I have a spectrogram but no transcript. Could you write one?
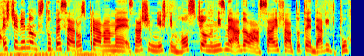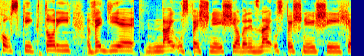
Ešte v jednom vstupe sa rozprávame s našim dnešným hosťom. My sme Adela Saifa, toto je David Puchovský, ktorý vedie najúspešnejší, alebo jeden z najúspešnejších e,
